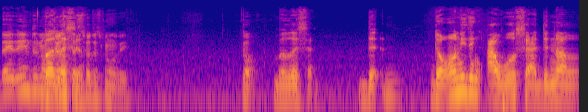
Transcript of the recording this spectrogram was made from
they, they didn't do no justice listen. for this movie. Go. But listen, the the only thing I will say I did not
